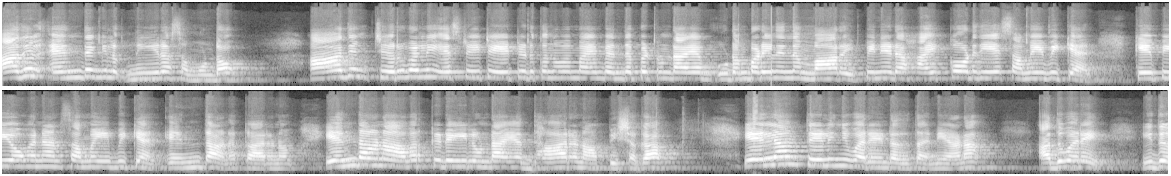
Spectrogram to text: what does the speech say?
അതിൽ എന്തെങ്കിലും നീരസമുണ്ടോ? ആദ്യം ചെറുവള്ളി എസ്റ്റേറ്റ് ഏറ്റെടുക്കുന്നതുമായി ബന്ധപ്പെട്ടുണ്ടായ ഉടമ്പടിയിൽ നിന്ന് മാറി പിന്നീട് ഹൈക്കോടതിയെ സമീപിക്കാൻ കെ പി യോഹനാൻ സമീപിക്കാൻ എന്താണ് കാരണം? എന്താണ് അവർക്കിടയിലുണ്ടായ ധാരണ പിശക? എല്ലാം തെളിഞ്ഞു വരേണ്ടത് തന്നെയാണ്. അതുവരെ ഇത്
